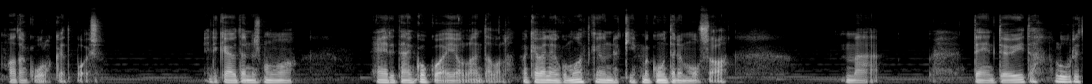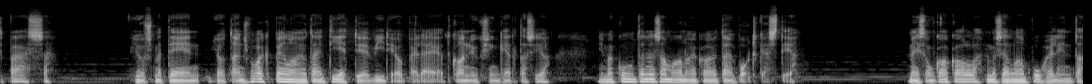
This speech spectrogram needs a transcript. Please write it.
mä otan kuulokkeet pois. Eli käytännössä mua häiritään koko ajan jollain tavalla. Mä kävelen jonkun matkan jonnekin, mä kuuntelen musaa. Mä teen töitä luurit päässä. Jos mä teen jotain, jos mä vaikka pelaan jotain tiettyjä videopelejä, jotka on yksinkertaisia, niin mä kuuntelen samaan aikaan jotain podcastia. Meissä on kakalla, mä selaan puhelinta.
